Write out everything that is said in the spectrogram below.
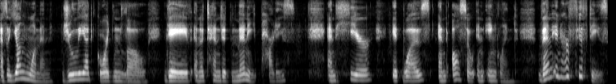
As a young woman, Juliette Gordon Low gave and attended many parties. And here it was, and also in England. Then in her 50s,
